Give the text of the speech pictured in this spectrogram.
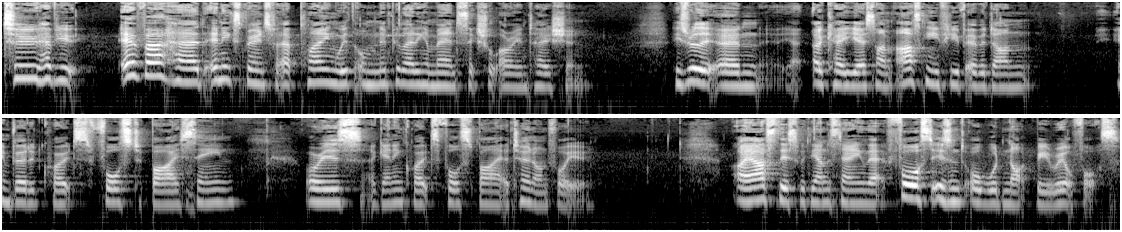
two, have you ever had any experience at playing with or manipulating a man's sexual orientation? He's really, and okay, yes, I'm asking if you've ever done, inverted quotes, forced bi scene, or is, again in quotes, forced bi a turn on for you. I ask this with the understanding that forced isn't or would not be real force.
